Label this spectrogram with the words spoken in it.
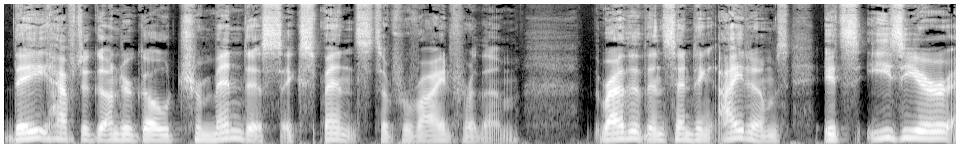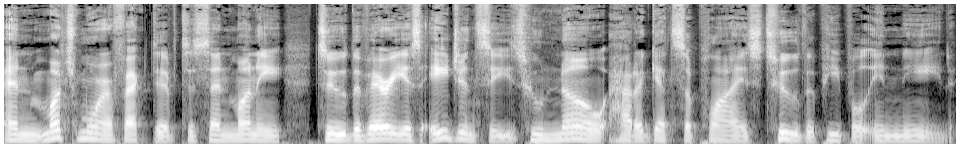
They have to undergo tremendous expense to provide for them rather than sending items, it's easier and much more effective to send money to the various agencies who know how to get supplies to the people in need.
